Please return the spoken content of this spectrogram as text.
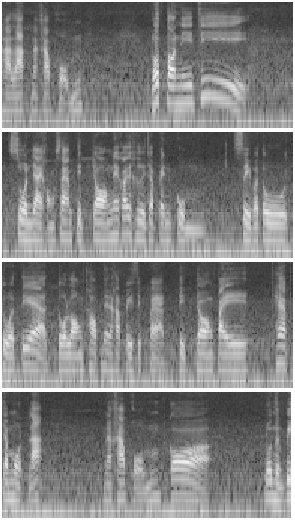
พารักษ์นะครับผมรถตอนนี้ที่ส่วนใหญ่ของแซมติดจองเนี่ยก็คือจะเป็นกลุ่ม 4 ประตูตัวเตี้ยตัวรองท็อปเนี่ยนะครับปี 18 ติดจองไปแทบจะหมดละนะครับผมก็รวมถึงปี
